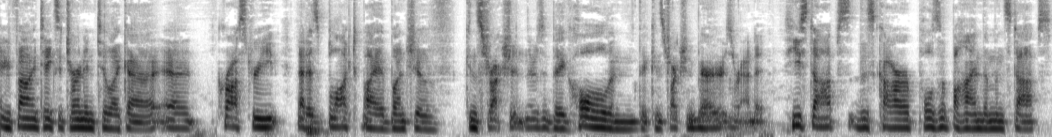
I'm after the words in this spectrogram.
and he finally takes a turn into like a, a cross street that is blocked by a bunch of construction. There's a big hole and the construction barriers around it. He stops, this car pulls up behind them and stops.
